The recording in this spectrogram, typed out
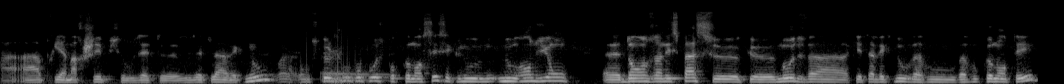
a, appris à marcher puisque vous êtes, là avec nous. Donc, ce que je vous propose pour commencer, c'est que nous nous rendions dans un espace euh, que Maude va, qui est avec nous va vous, va vous commenter.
